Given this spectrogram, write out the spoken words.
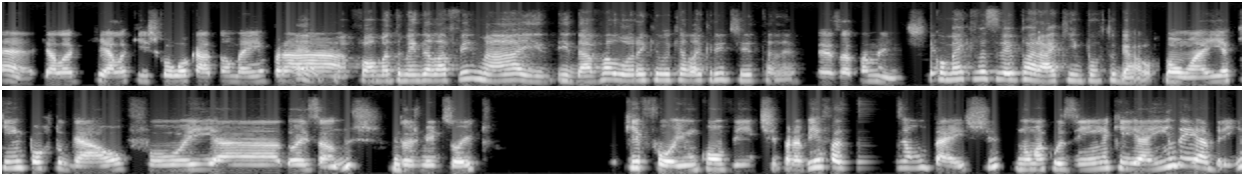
é, que ela, que ela quis colocar também para. É, uma forma também dela afirmar e, e, dar valor àquilo que ela acredita, né? Exatamente. Como é que você veio parar aqui em Portugal? Bom, aí aqui em Portugal foi há dois anos, em 2018, que foi um convite para vir fazer um teste numa cozinha que ainda ia abrir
